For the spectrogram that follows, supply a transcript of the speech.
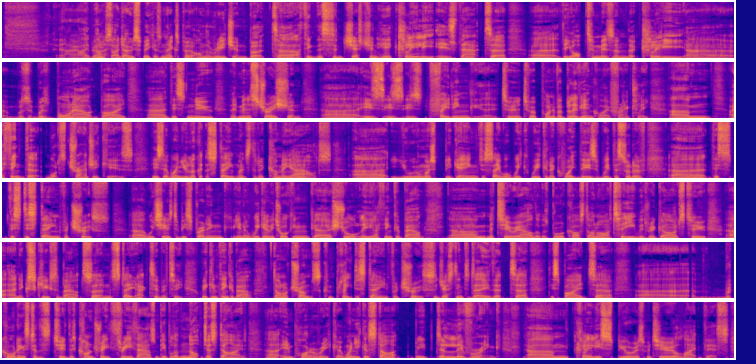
I'll be honest, I don't speak as an expert on the region, but uh, I think the suggestion here clearly is that uh, uh, the optimism that clearly uh, was was borne out by uh, this new administration uh, is, is is fading to to a point of oblivion. Quite frankly, um, I think that what's tragic is is that when you look at the statements that are coming out, you almost begin to say, well, we we can equate these with the sort of this this disdain for truth, which seems to be spreading, you know we're going to be talking uh, shortly, I think, about um, material that was broadcast on RT with regards to uh, an excuse about certain state activity. We can think about Donald Trump's complete disdain for truth, suggesting today that uh, despite uh, uh, recordings to the, to the contrary, 3,000 people have not just died uh, in Puerto Rico. When you can start delivering um, clearly spurious material like this,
